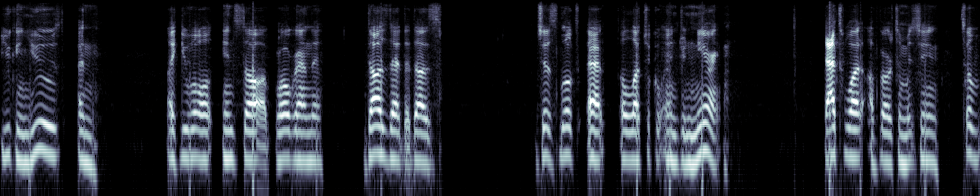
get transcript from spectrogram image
you can use and like you will install a program that does that, that does just looks at electrical engineering. That's what a virtual machine. So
